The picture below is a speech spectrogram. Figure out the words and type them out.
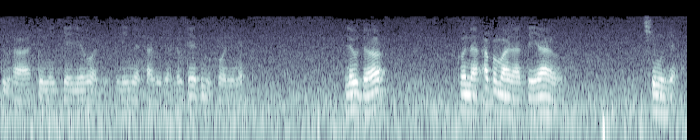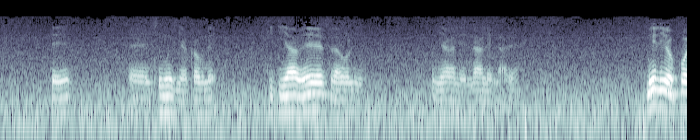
သူဟာသူနေကြရဲပေါ့အလေးမြတ်ထားပြီးတော့လှုပ်တဲ့သူ့ပေါ်နေနဲ့လှုပ်တော့ခုနအပ္ပမဒတရားကိုချီးမွမ်းကြတဲ့အဲချီးမွမ်းစရာကောင်းတဲ့ဒီတရားပဲဆိုတာကိုလေဘုရားကလည်းနားလည်လာတယ်မိလျော့ပော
